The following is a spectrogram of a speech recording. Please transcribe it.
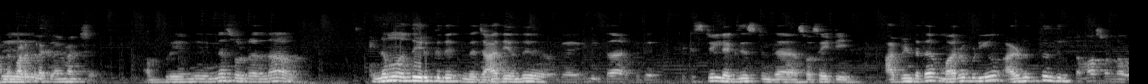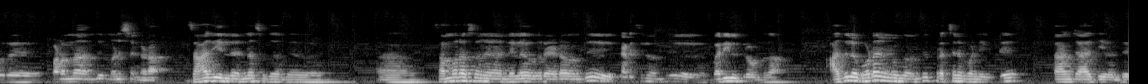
அந்த படத்துல கிளைமேக்ஸ் அப்படின்னு என்ன சொல்றதுன்னா இன்னமும் வந்து இருக்குது. இந்த ஜாதி வந்து அங்க இருந்துட்டு தான் இருக்குது. இட் ஸ்டில் எக்ஸிஸ்ட் இந்த சொசைட்டி அப்படின்றத மறுபடியும் அழுத்தம் திருத்தமா சொன்ன ஒரு படம் தான் வந்து மனுஷங்கடா. ஜாதியில் என்ன சொல்றது அந்த சமரசம் நிலவுகிற இடம் வந்து கடைசியில் வந்து வரியல் கிரவுண்டு தான். அதில் கூட இவங்க வந்து பிரச்சனை பண்ணிக்கிட்டு தான் ஜாதியை வந்து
